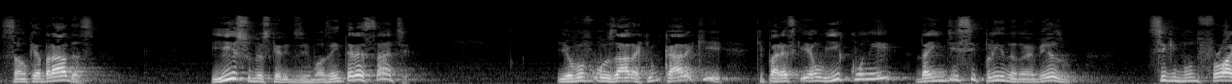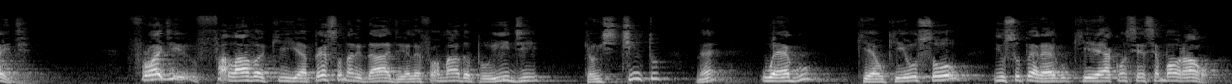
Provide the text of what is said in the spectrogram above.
são quebradas. E isso, meus queridos irmãos, é interessante. E eu vou usar aqui um cara que, que parece que é o ícone da indisciplina, não é mesmo? Sigmund Freud. Freud falava que a personalidade ela é formada por id, que é o instinto, né? o ego, que é o que eu sou, e o superego, que é a consciência moral.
